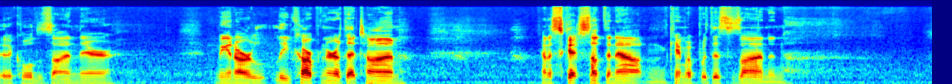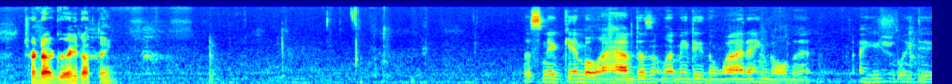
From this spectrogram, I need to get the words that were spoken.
Did a cool design there. Me and our lead carpenter at that time kind of sketched something out and came up with this design and Turned out great, I think. This new gimbal I have doesn't let me do the wide angle that I usually do,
